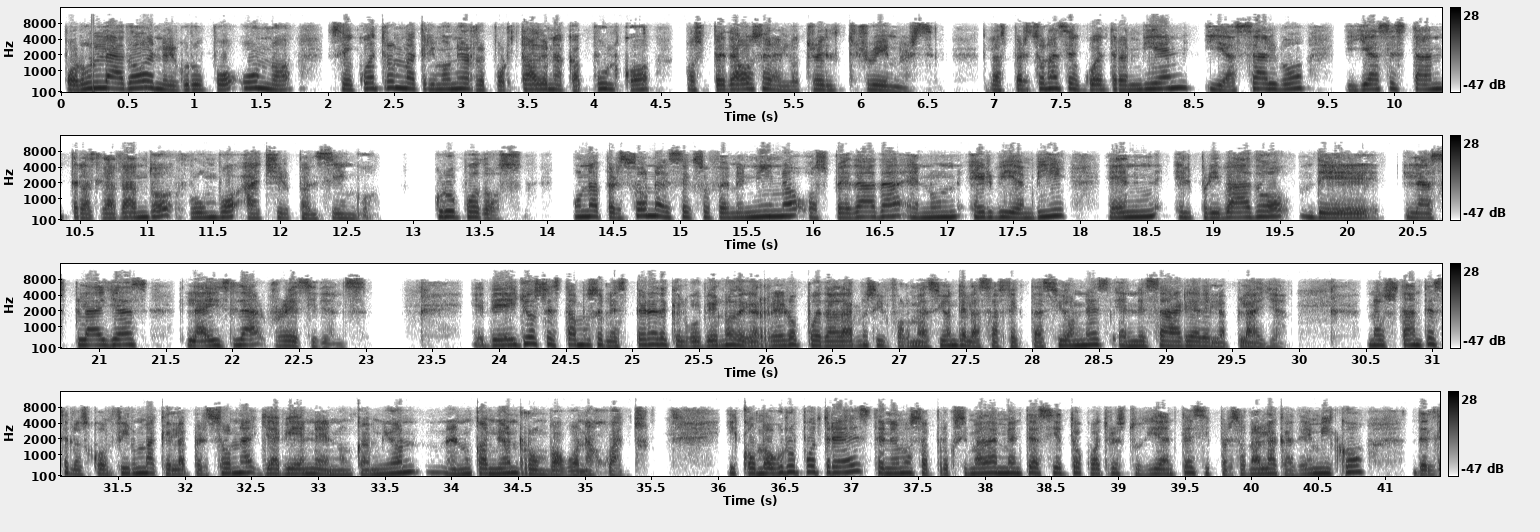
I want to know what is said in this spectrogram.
Por un lado, en el grupo 1 se encuentra un matrimonio reportado en Acapulco, hospedados en el Hotel Dreamers. Las personas se encuentran bien y a salvo y ya se están trasladando rumbo a Chilpancingo. Grupo 2. Una persona de sexo femenino hospedada en un Airbnb en el privado de las playas La Isla Residence. Eh, de ellos estamos en espera de que el gobierno de Guerrero pueda darnos información de las afectaciones en esa área de la playa. No obstante, se nos confirma que la persona ya viene en un camión, en un camión rumbo a Guanajuato. Y como grupo 3 tenemos aproximadamente a 104 estudiantes y personal académico del,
